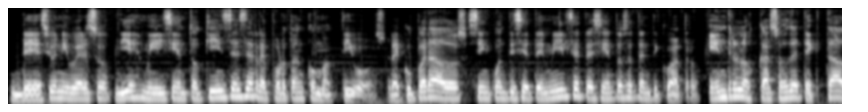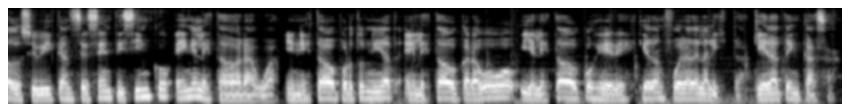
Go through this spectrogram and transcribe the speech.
De ese universo, 10.115 se reportan como activos, recuperados 57.774. Entre los casos detectados se ubican 65 en el estado Aragua. En esta oportunidad, el estado Carabobo y el estado Cojedes quedan fuera de la lista. Quédate en casa.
